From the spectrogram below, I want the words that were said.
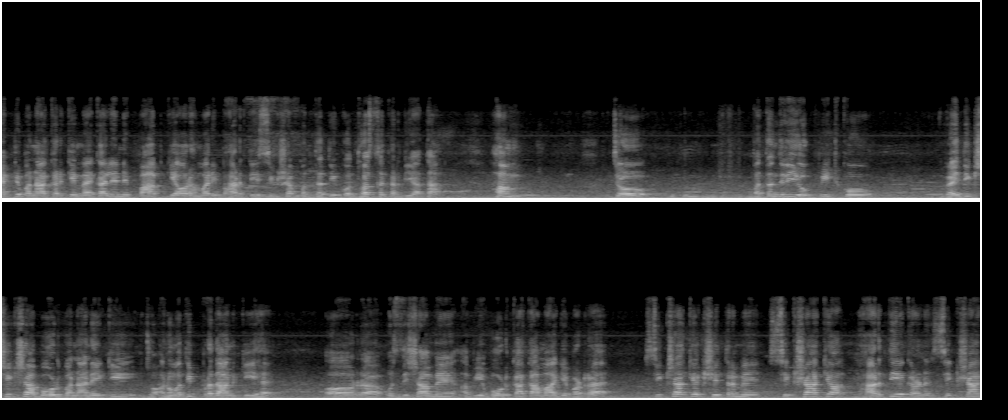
एक्ट बना करके मैकाले ने पाप किया और हमारी भारतीय शिक्षा पद्धति को ध्वस्त कर दिया था, हम जो पतंजलि योगपीठ को वैदिक शिक्षा बोर्ड बनाने की जो अनुमति प्रदान की है और उस दिशा में अब ये बोर्ड का काम आगे बढ़ रहा है। शिक्षा के क्षेत्र में शिक्षा का भारतीयकरण, शिक्षा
